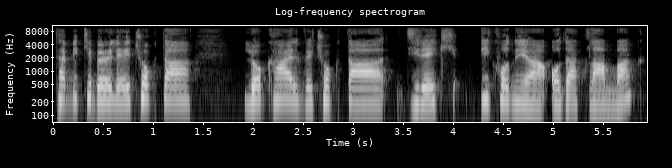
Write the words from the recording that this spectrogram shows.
tabii ki böyle çok daha lokal ve çok daha direkt bir konuya odaklanmak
